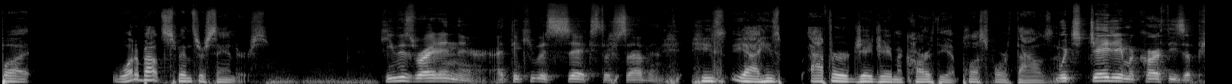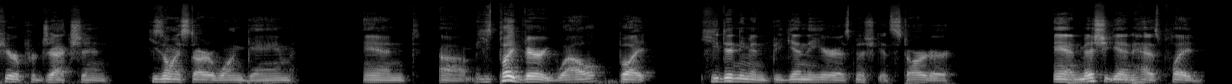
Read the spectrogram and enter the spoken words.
But what about Spencer Sanders? He was right in there. I think he was 6th or 7th. He's yeah, he's after JJ McCarthy at plus 4000. Which JJ McCarthy's a pure projection. He's only started one game and um, he's played very well, but he didn't even begin the year as Michigan starter. And Michigan has played,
